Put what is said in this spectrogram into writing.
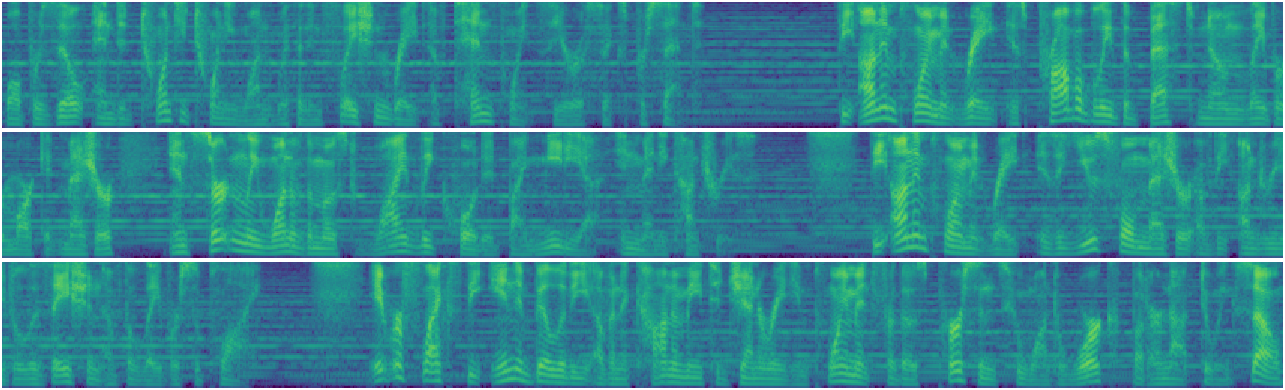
while Brazil ended 2021 with an inflation rate of 10.06%. The unemployment rate is probably the best known labor market measure and certainly one of the most widely quoted by media in many countries. The unemployment rate is a useful measure of the underutilization of the labor supply. It reflects the inability of an economy to generate employment for those persons who want to work but are not doing so,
